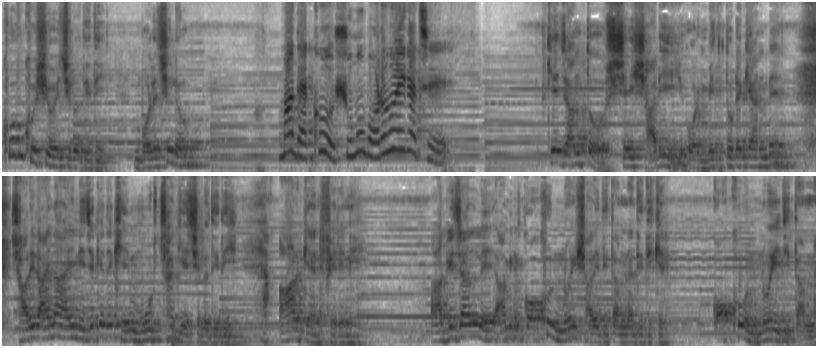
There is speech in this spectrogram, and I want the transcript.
খুব খুশি হয়েছিল দিদি। বলেছিল মা দেখো সুমু বড় হয়ে গেছে। কে জানতো সেই শাড়ি ওর মৃত্যু ডেকে আনবে? শাড়ির আয়নায় নিজেকে দেখে মূর্ছা গিয়েছিল দিদি। আর জ্ঞান ফেরেনি। আগে জানলে আমি কখনোই শাড়ি দিতাম না দিদিকে। কখনোই দিতাম না।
